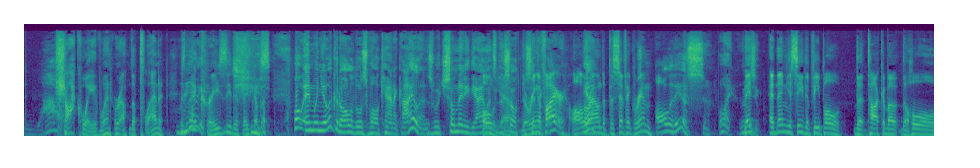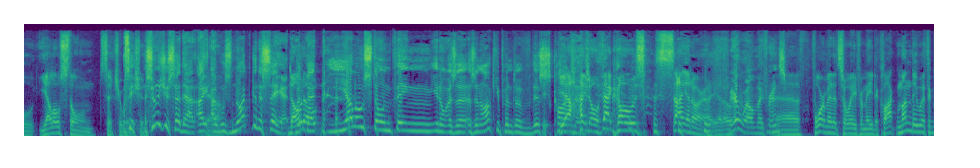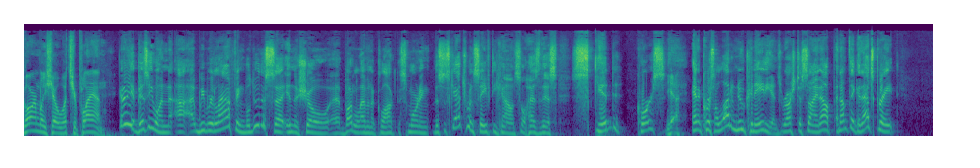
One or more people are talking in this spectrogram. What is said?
shockwave went around the planet. Isn't Really? that crazy to think of? Jeez. Well, and when you look at all of those volcanic islands, which so many of the Oh, islands in yeah. the South The Ring of Fire all yeah, around the Pacific Rim. all it is. Boy, Then- amazing. and then you see the people that talk about the whole Yellowstone situation. See, as soon as you said that, I, I was not going to say it. No, but don't. that Yellowstone thing, you know, as a as an occupant of this continent. yeah. I know. If that goes, sayonara, you know. Farewell, my friends. Uh, four minutes away from 8 o'clock. Monday with the Gormley Show. What's your plan? Going to be a busy one. Uh, we were laughing. We'll do this uh, in the show uh, about 11 o'clock this morning. The Saskatchewan Safety Council has this skid course. Yeah. And of course, a lot of new Canadians rush to sign up. And I'm thinking, that's great.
